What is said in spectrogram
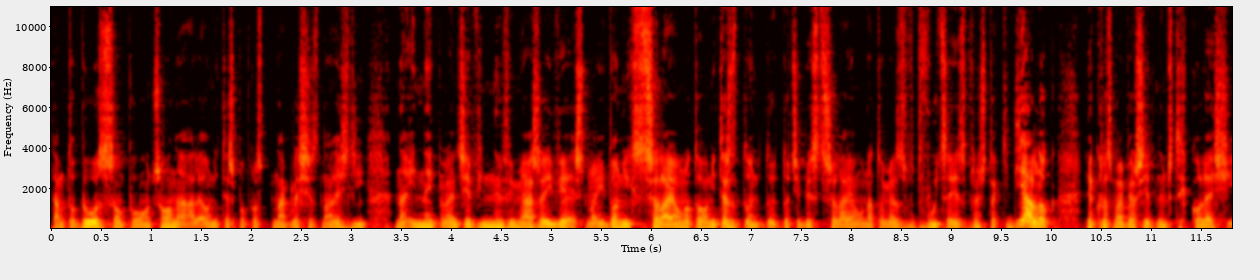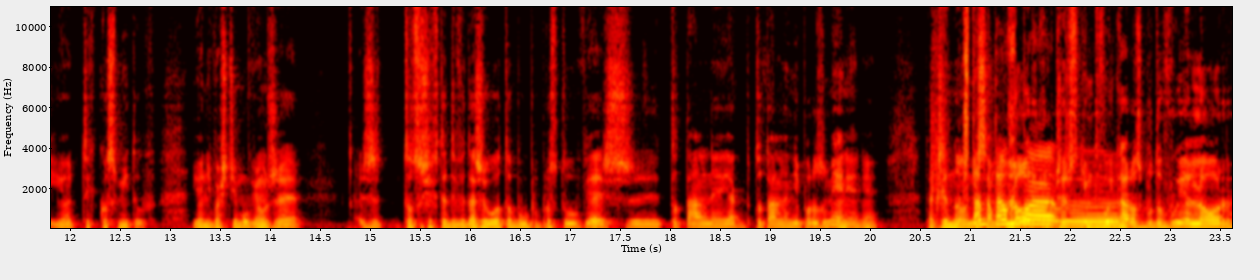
Tam to było ze sobą połączone, ale oni też po prostu nagle się znaleźli na innej planecie, w innym wymiarze i wiesz, no i do nich strzelają, no to oni też do, do, do ciebie strzelają. Natomiast w dwójce jest wręcz taki dialog, jak rozmawiasz jednym z tych kolesi i o, tych kosmitów. I oni właśnie mówią, że że to, co się wtedy wydarzyło, to był po prostu, wiesz, y, totalny, jakby totalne nieporozumienie, nie? Także no, Znaczy tam- sam, tam lore, chyba, przede wszystkim y- dwójka rozbudowuje lore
